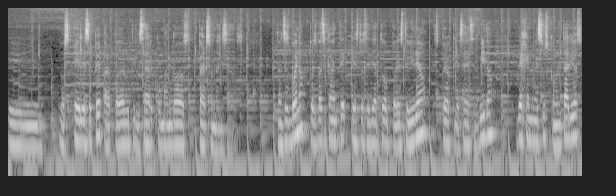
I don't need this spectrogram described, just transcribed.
eh, los LSP para poder utilizar comandos personalizados. Entonces bueno, pues básicamente esto sería todo por este video. Espero que les haya servido. Déjenme sus comentarios.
